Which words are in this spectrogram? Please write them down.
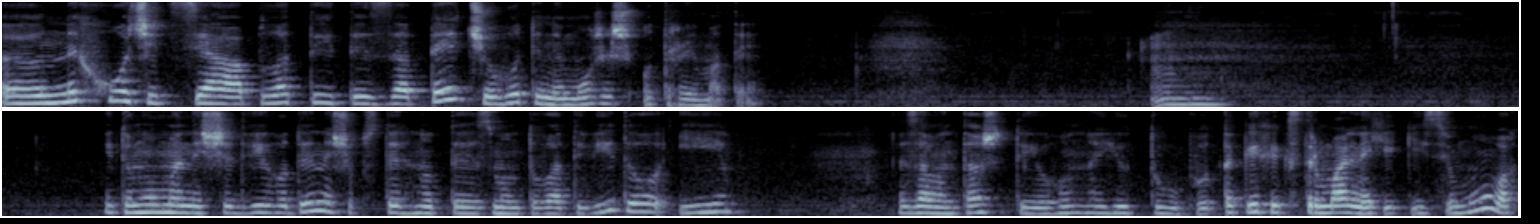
Е, Не хочеться платити за те, чого ти не можеш отримати. І тому в мене ще дві години, щоб встигнути змонтувати відео і завантажити його на YouTube. У таких екстремальних якісь умовах.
